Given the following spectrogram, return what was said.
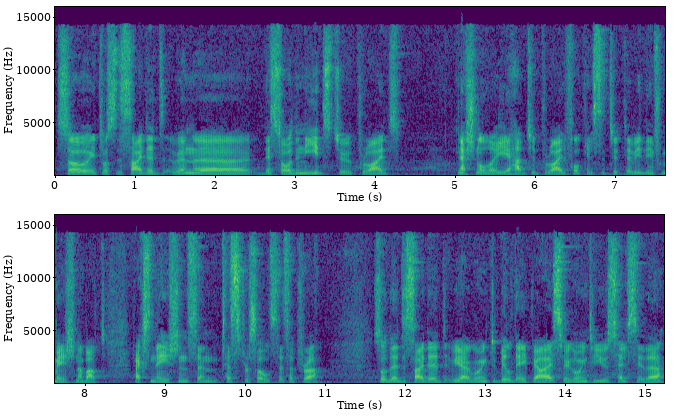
So it was decided when uh, they saw the need to provide nationally, you had to provide Folkehelseinstituttet with information about vaccinations and test results, etc. So they decided we are going to build APIs, we're going to use HelseID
